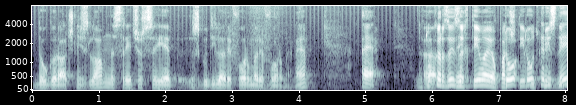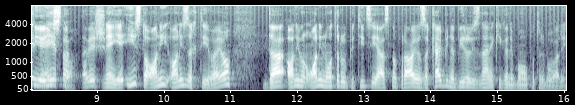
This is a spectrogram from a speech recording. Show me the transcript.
dolgoročni zlom. Na srečo se je zgodila reforma reforme. Ne. E, to, kar zdaj zahtevajo, pač to, ti podpisniki, je isto. Je, pa, veš, ne, je isto. Oni, oni zahtevajo, da oni, oni noter v peticiji jasno pravijo, zakaj bi nabirali znanje, ki ga ne bomo potrebovali.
